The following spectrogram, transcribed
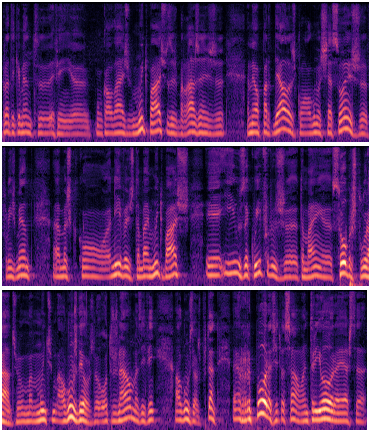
praticamente, enfim, com caudais muito baixos, as barragens, a maior parte delas, com algumas exceções, felizmente, mas com níveis também muito baixos, e os aquíferos também sobreexplorados, muitos, alguns deles, outros não, mas enfim, alguns deles. Portanto, repor a situação anterior a esta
